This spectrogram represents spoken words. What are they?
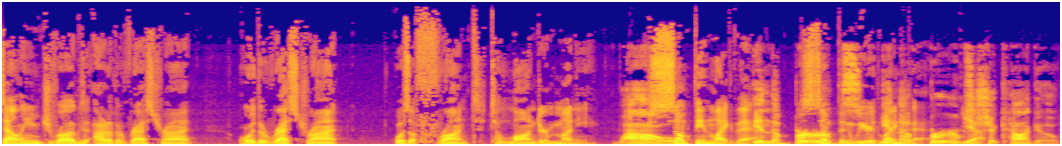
selling drugs out of the restaurant or the restaurant was a front to launder money. Wow. Something like that. in the burbs, Something weird like that. in the that. burbs Yeah. of Chicago.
